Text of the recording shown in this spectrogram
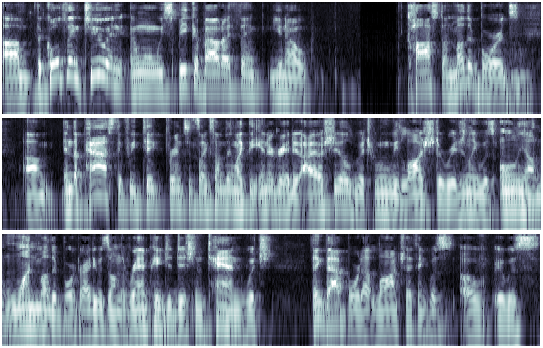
um, the cool thing too, and, and when we speak about, I think you know, cost on motherboards. Um, in the past, if we take, for instance, like something like the integrated IO Shield, which when we launched originally was only on one motherboard, right? It was on the Rampage Edition 10, which I think that board at launch, I think was over, it was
